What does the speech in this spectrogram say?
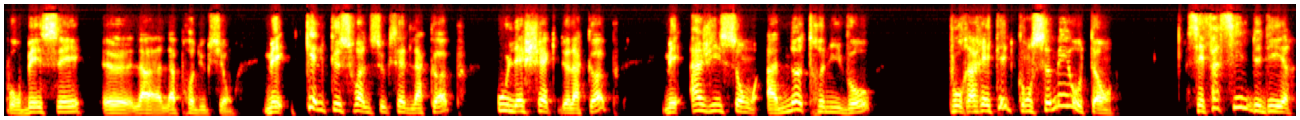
pour baisser euh, la, production. Mais quel que soit le succès de la COP ou l'échec de la COP, mais agissons à notre niveau pour arrêter de consommer autant. C'est facile de dire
